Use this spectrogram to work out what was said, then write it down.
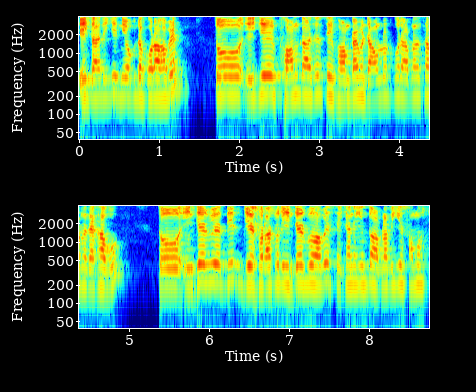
এই তারিখে নিয়োগটা করা হবে। তো এই যে ফর্মটা আছে, সেই ফর্মটা আমি ডাউনলোড করে আপনাদের সামনে দেখাবো। তো ইন্টারভিউয়ের দিন যে সরাসরি ইন্টারভিউ হবে, সেখানে কিন্তু আপনাদেরকে সমস্ত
